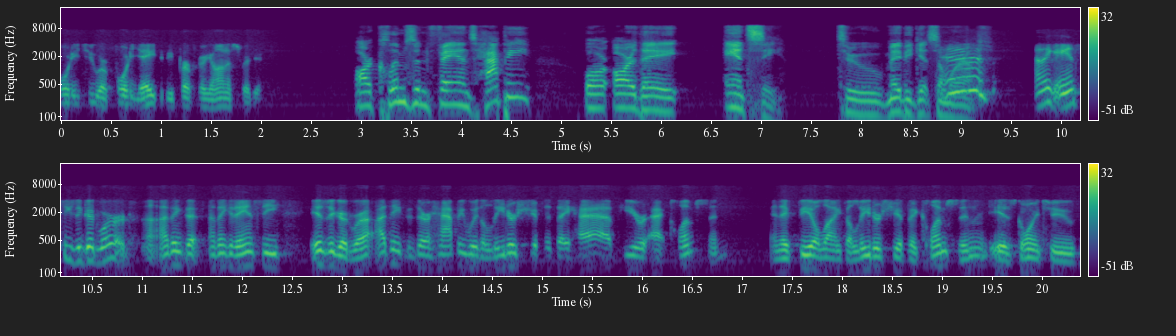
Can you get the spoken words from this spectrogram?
42 or 48, to be perfectly honest with you. Are Clemson fans happy, or are they antsy to maybe get somewhere Eh, else? I think antsy is a good word. Uh, I think that I think that antsy is a good word. I think that they're happy with the leadership that they have here at Clemson, and they feel like the leadership at Clemson is going to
